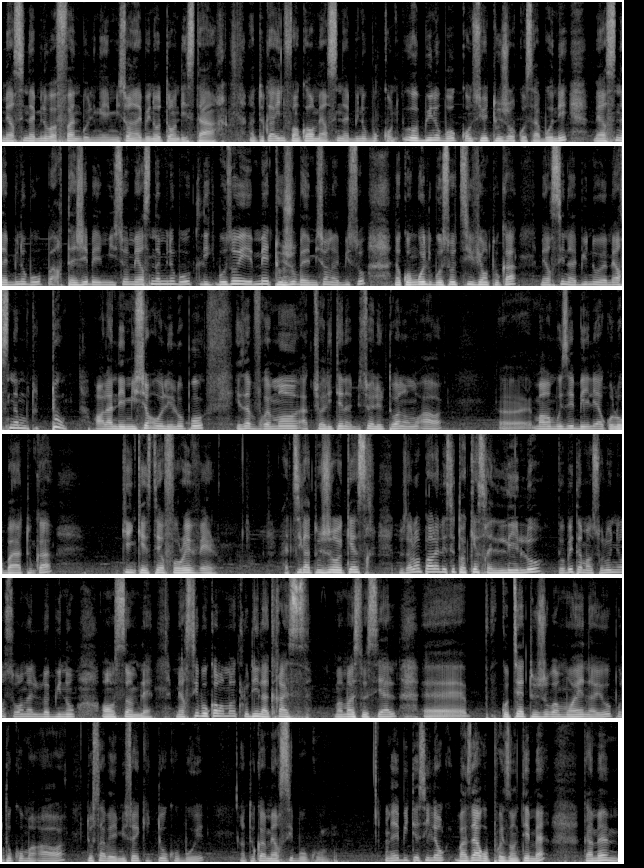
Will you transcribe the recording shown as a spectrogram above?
merci na bino bafane bolinga émission na bino temps de star en tout cas une fois encore merci na bino euh, bino bocontinue toujours kosabonne merci na bino bopartage baémission merci na bino bozoaime toujours baémission na biso na congo liboso tv en tout cas merci na bino euh, merci na motu tout alanda émission oyo lelo mpo eza vraiment actualité na biso ya lelo towana yango awa Euh, makambo eza ebele ya koloba en tout cas king kester forever atika toujours orchestre nous allons parler de cet orchestre lelo tobeta masolo nyonso wana lelo bino ensemble merci beaucoup à maman claudine la grâce maman sociale euh, kotia toujours bamoyen na yo mpo tokóma awa tosala baémission ya kitoko boye en tout cas merci beaucoup nayebi te sili baza ya koprésente mais quand même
